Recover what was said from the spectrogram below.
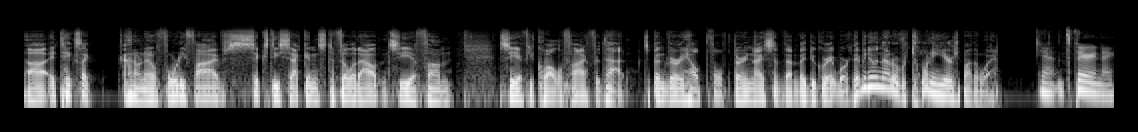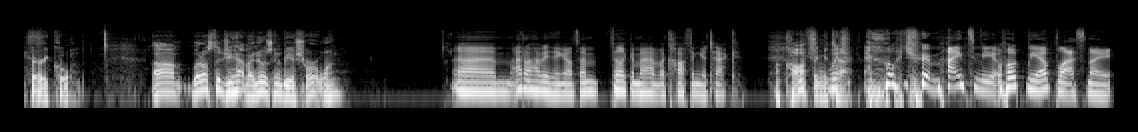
Uh, it takes like I don't know, 45, 60 seconds to fill it out and see if um, see if you qualify for that. It's been very helpful, very nice of them. They do great work. They've been doing that over 20 years, by the way. Yeah, it's very nice. Very cool. Um, what else did you have? I know it's going to be a short one. Um, I don't have anything else. I feel like I might have a coughing attack. A coughing which, attack. Which, which reminds me, it woke me up last night.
